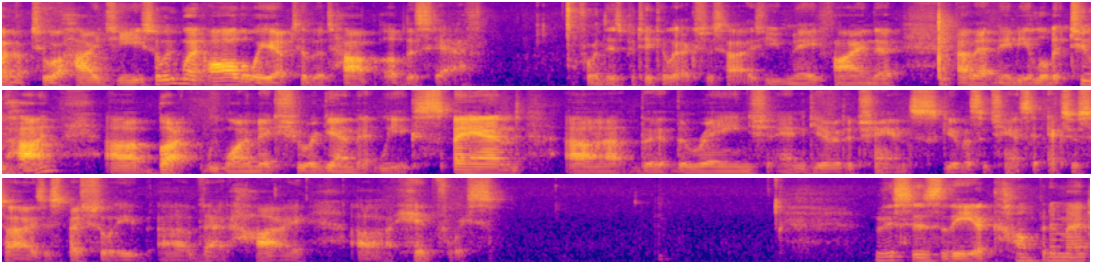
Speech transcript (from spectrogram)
went up to a high G. So we went all the way up to the top of the staff for this particular exercise. You may find that uh, that may be a little bit too high, uh, but we want to make sure again that we expand uh, the, the range and give it a chance, give us a chance to exercise, especially uh, that high uh, head voice. This is the accompaniment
